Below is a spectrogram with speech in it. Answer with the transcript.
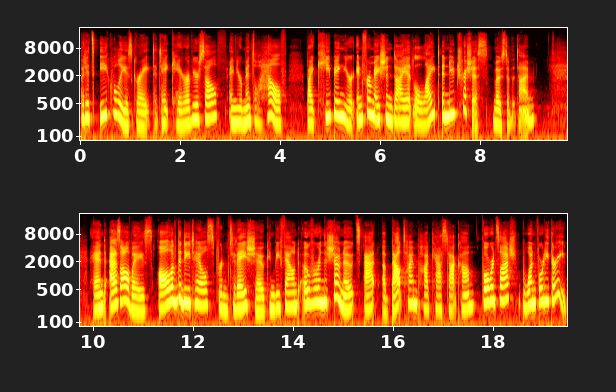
but it's equally as great to take care of yourself and your mental health by keeping your information diet light and nutritious most of the time. And as always, all of the details from today's show can be found over in the show notes at abouttimepodcast.com forward slash 143.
